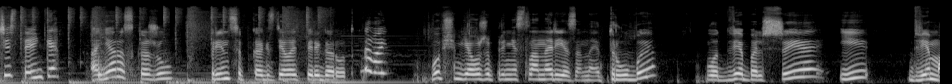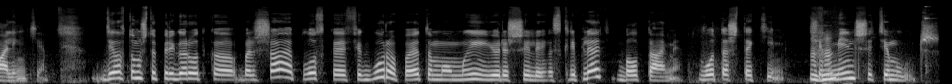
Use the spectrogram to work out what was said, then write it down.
Чистеньке. А я расскажу принцип, как сделать перегородку. Давай. В общем, я уже принесла нарезанные трубы. Вот две большие и две маленькие. Дело в том, что перегородка большая, плоская фигура, поэтому мы ее решили скреплять болтами. Вот аж такими. Чем Мгм. меньше, тем лучше.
